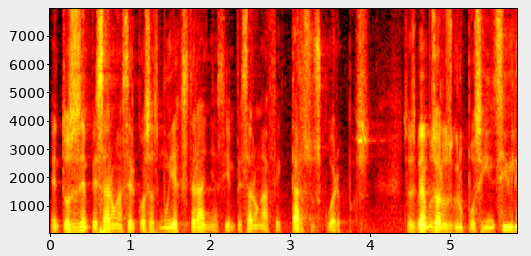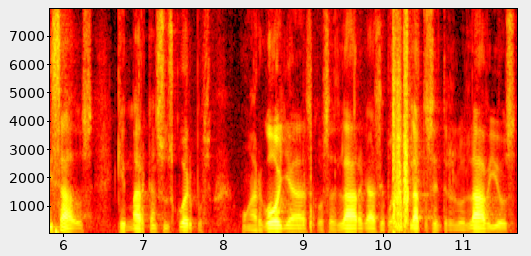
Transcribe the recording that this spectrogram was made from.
entonces empezaron a hacer cosas muy extrañas y empezaron a afectar sus cuerpos. Entonces vemos a los grupos incivilizados que marcan sus cuerpos con argollas, cosas largas, se ponen platos entre los labios,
